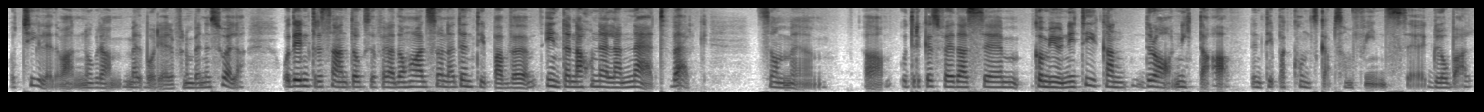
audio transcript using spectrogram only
och Chile. Det var några medborgare från Venezuela. Och det är intressant också för att de har sådana, den typ av eh, internationella nätverk som eh, ja, utrikesföddas community kan dra nytta av den typ av kunskap som finns globalt.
